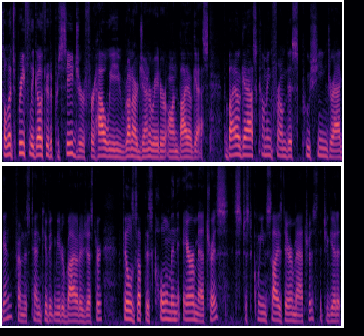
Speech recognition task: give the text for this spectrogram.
So let's briefly go through the procedure for how we run our generator on biogas. The biogas coming from this Puxin Dragon, from this 10 cubic meter biodigester, fills up this Coleman air mattress. It's just a queen sized air mattress that you get at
